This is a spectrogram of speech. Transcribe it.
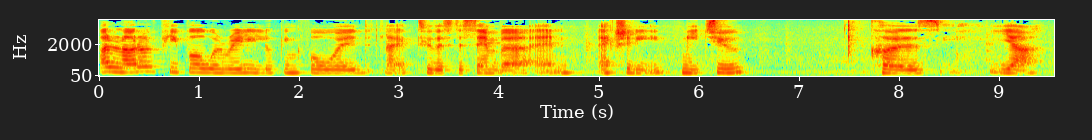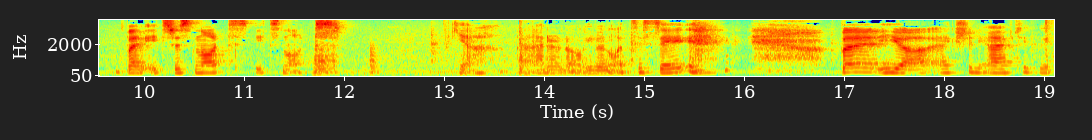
a lot of people were really looking forward like to this December and actually me too. Cuz yeah but it's just not it's not yeah I don't know even what to say. But yeah actually I have to get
